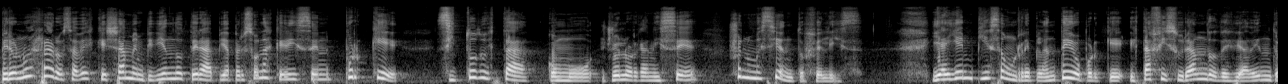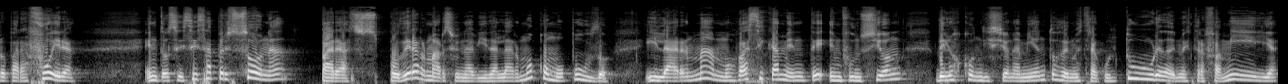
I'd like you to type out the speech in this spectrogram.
Pero no es raro, ¿sabes? Que llamen pidiendo terapia personas que dicen, ¿por qué? Si todo está como yo lo organicé, yo no me siento feliz. Y ahí empieza un replanteo porque está fisurando desde adentro para afuera. Entonces esa persona para poder armarse una vida, la armó como pudo y la armamos básicamente en función de los condicionamientos de nuestra cultura, de nuestra familia,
